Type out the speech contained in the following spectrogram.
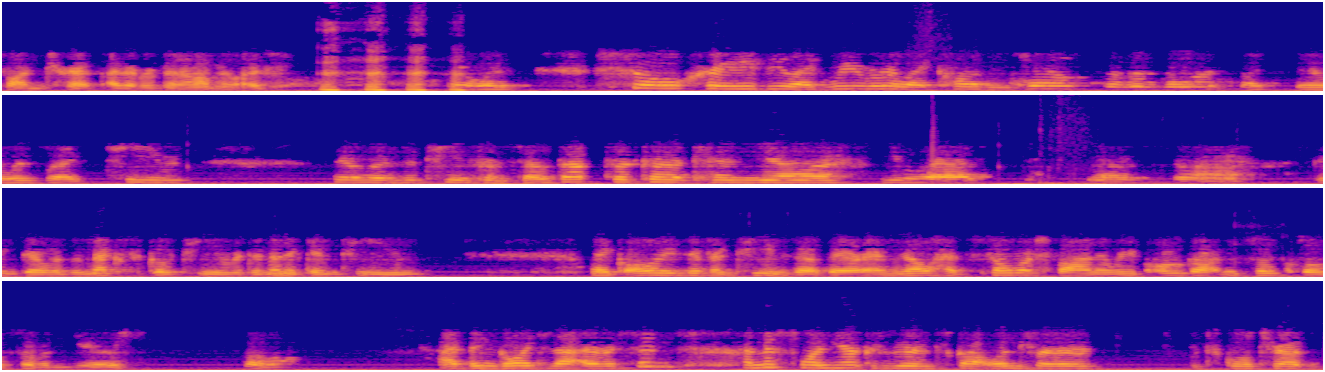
fun trip I've ever been on in my life it was so crazy. Like we were like causing chaos at the resort. Like there was like team, there was a team from South Africa, Kenya, U.S., and uh, I think there was a Mexico team, a Dominican team. Like all these different teams out there, and we all had so much fun, and we've all gotten so close over the years. So I've been going to that ever since. I missed one year because we were in Scotland for a school trip.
